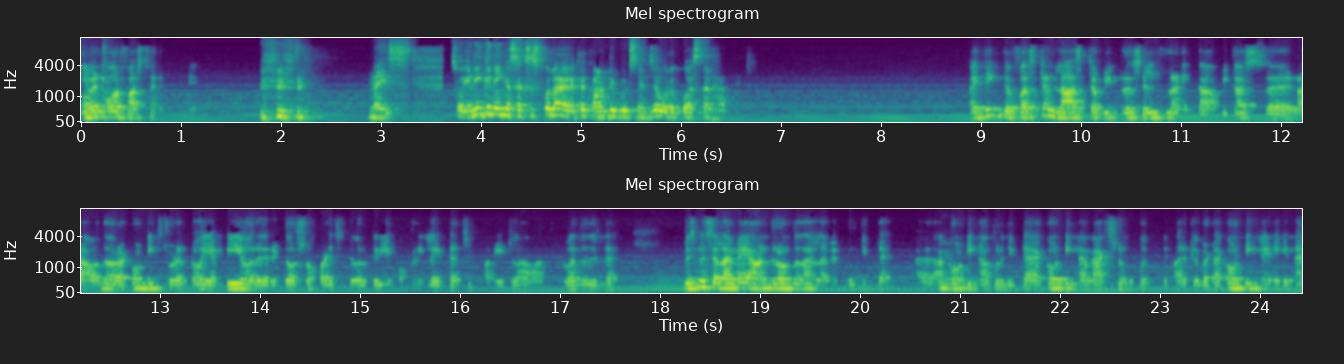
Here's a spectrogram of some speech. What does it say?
even more faster nice so இன்னைக்கு நீங்க சக்சஸ்ஃபுல்லா இருக்க கான்ட்ரிபியூட் செஞ்ச ஒரு personal habit I think first and last அப்படின்றது செல்ஃப் லேர்னிங் தான். பிகாஸ் நான் வந்து ஒரு அக்கௌண்டிங் ஸ்டூடெண்ட்டோ எம்பிஏ ஒரு ரெண்டு வருஷம் படிச்சுட்டு ஒரு பெரிய கம்பெனில இன்டர்ன்ஷிப் பண்ணிட்டுலாம் வந்தது இல்லை பிசினஸ் எல்லாமே ஆன் கிரவுண்ட்ல தான் எல்லாமே புரிஞ்சுக்கிட்டேன். அக்கௌண்டிங் தான் புரிஞ்சுக்கிட்டேன். அக்கௌண்டிங் நான் மேக்ஸ்ல முப்பத்தி மார்க்கு பட் அக்கௌண்டிங்ல இன்னைக்கு என்ன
